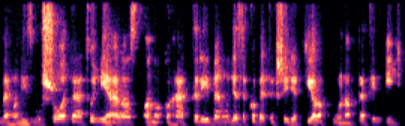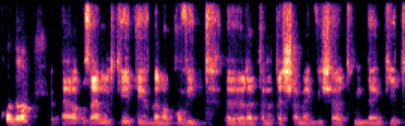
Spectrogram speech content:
mechanizmusról, tehát hogy mi áll az, annak a hátterében, hogy ezek a betegségek kialakulnak. Tehát én így gondolom. Az elmúlt két évben a COVID rettenetesen megviselt mindenkit.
